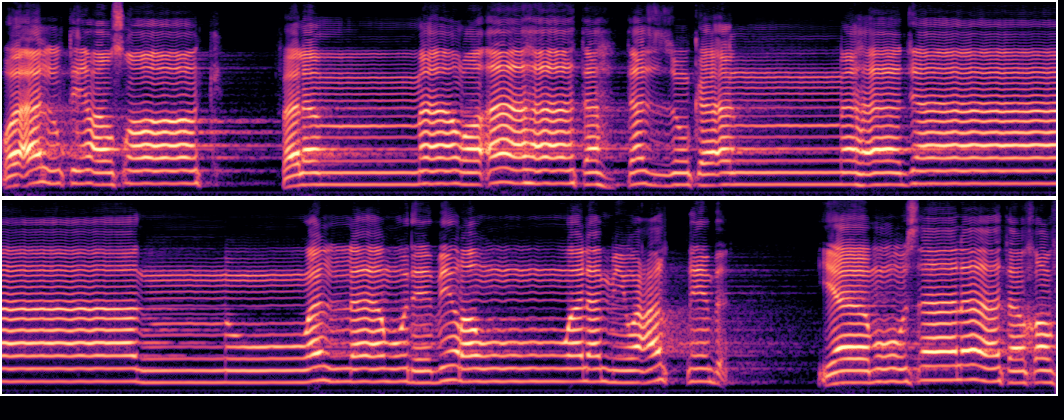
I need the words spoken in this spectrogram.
وألق عصاك فلما رآها تهتز كأنها جان. ولا مدبرا ولم يعقب. يا موسى لا تخف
